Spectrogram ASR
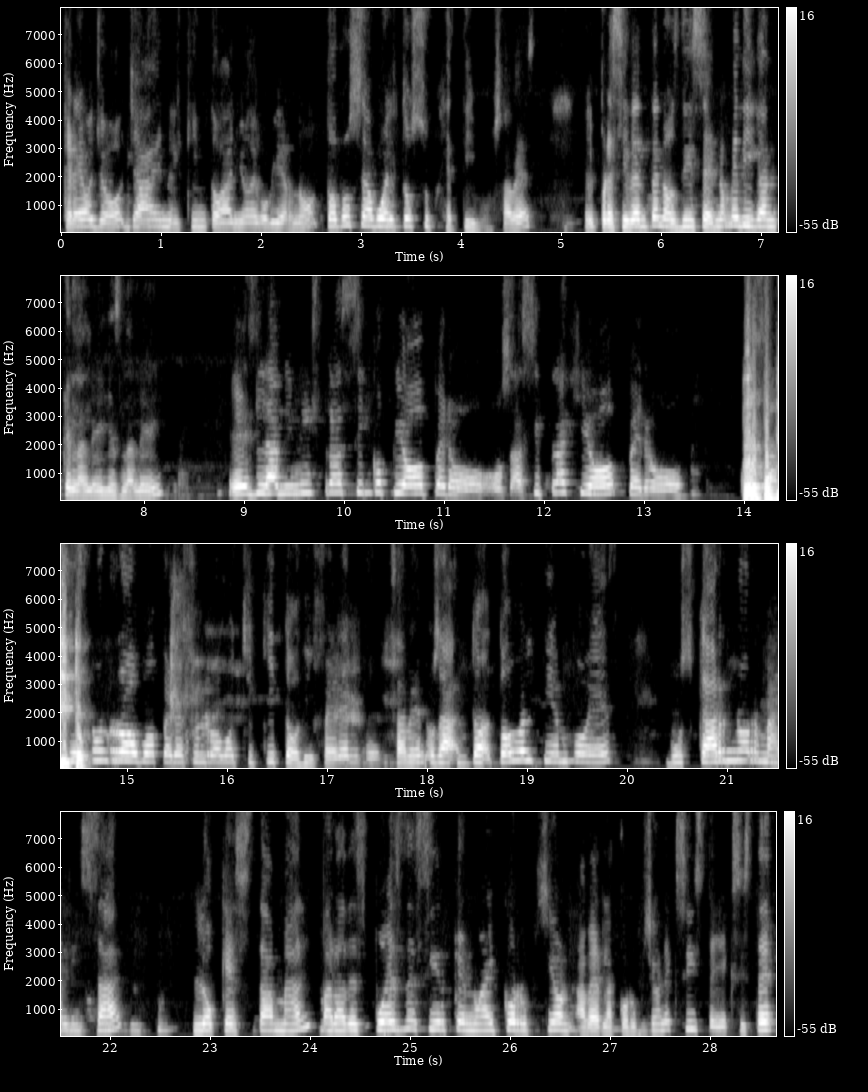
creo yo, ya en el quinto año de gobierno, todo se ha vuelto subjetivo, ¿sabes? El presidente nos dice, no me digan que la ley es la ley. Es la ministra sí copió, pero, o sea, sí plagió, pero... Pero poquito. es un robo, pero es un robo chiquito, diferente, ¿saben? O sea, todo el tiempo es buscar normalizar lo que está mal para después decir que no hay corrupción. A ver, la corrupción existe y existe,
